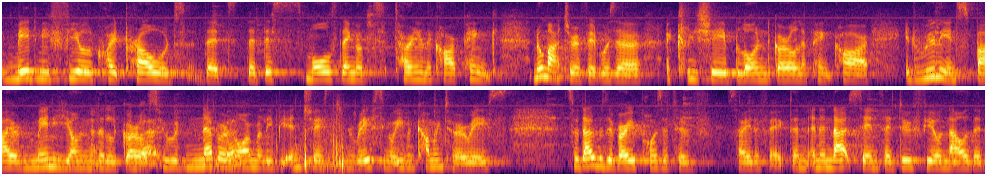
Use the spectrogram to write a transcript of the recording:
made me feel quite proud that, that this small thing of turning the car pink, no matter if it was a, a cliche blonde girl in a pink car, it really inspired many young little girls who would never normally be interested in racing or even coming to a race. So that was a very positive side effect. And, and in that sense, I do feel now that,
